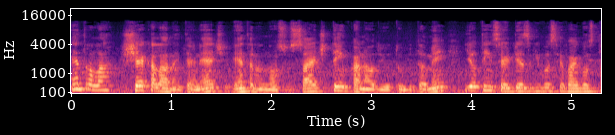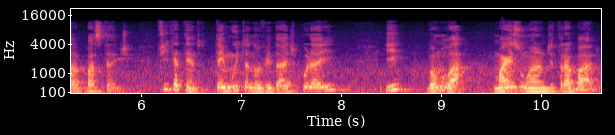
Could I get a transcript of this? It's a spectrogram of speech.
entra lá, checa lá na internet, entra no nosso site, tem o canal do YouTube também e eu tenho certeza que você vai gostar bastante. Fique atento, tem muita novidade por aí e vamos lá, mais um ano de trabalho.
